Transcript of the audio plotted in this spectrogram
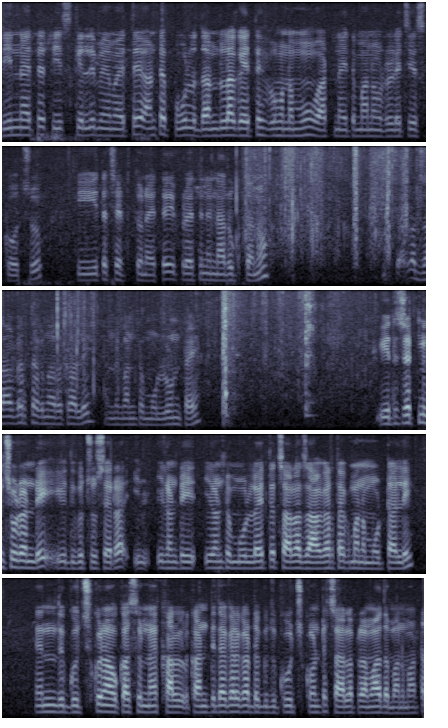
దీన్ని అయితే తీసుకెళ్ళి మేమైతే అంటే పూల దండలాగా అయితే మనము వాటిని అయితే మనం రెడీ చేసుకోవచ్చు. ఈ ఈత చెట్టుతోనైతే ఇప్పుడైతే నేను నరుకుతాను చాలా జాగ్రత్తగా నరకాలి ఎందుకంటే ముళ్ళు ఉంటాయి. ఈత చెట్టుని చూడండి ఇదిగో చూసారా? ఇలాంటి ఇలాంటి ముళ్ళు అయితే చాలా జాగ్రత్తగా మనం ముట్టాలి. ఎందుకు గుచ్చుకునే అవకాశం ఉన్నాయి? కంటి దగ్గర గట్ట గుచ్చు- గుచ్చుకుంటే చాలా ప్రమాదం అనమాట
